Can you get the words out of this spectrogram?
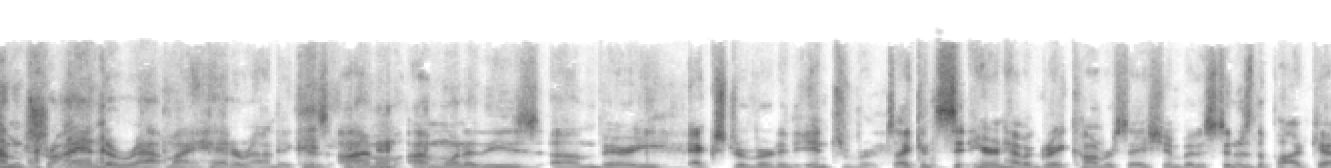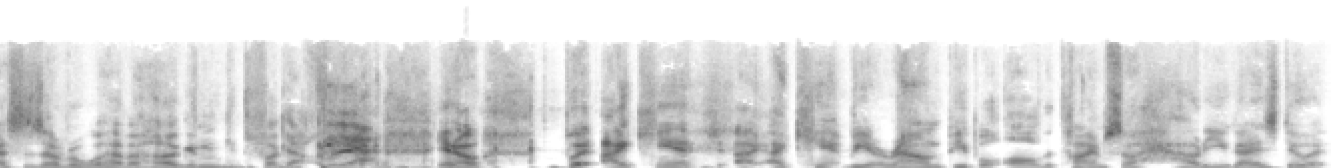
i'm trying to wrap my head around it because i'm i'm one of these um, very extroverted introverts i can sit here and have a great conversation but as soon as the podcast is over we'll have a hug and get the fuck out Yeah. you know but i can't I, I can't be around people all the time so how do you guys do it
